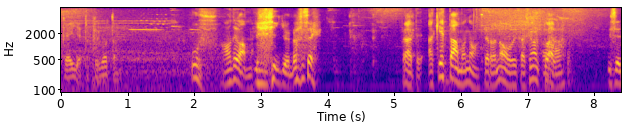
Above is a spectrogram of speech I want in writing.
Ok, ya toqué el botón. Uf, ¿a dónde vamos? Yo no sé. Espérate, aquí estamos, no, Terranova, ubicación actual. Ajá. Dice,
